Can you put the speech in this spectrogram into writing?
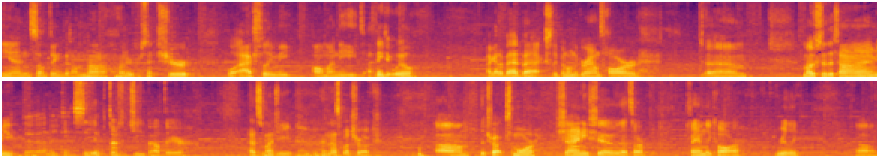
in something that I'm not hundred percent sure will actually meet all my needs. I think it will. I got a bad back. Sleeping on the ground's hard. Um, most of the time you uh, I know you can't see it but there's a Jeep out there. that's my Jeep and that's my truck. Um, the truck's more shiny show that's our family car really. Um,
